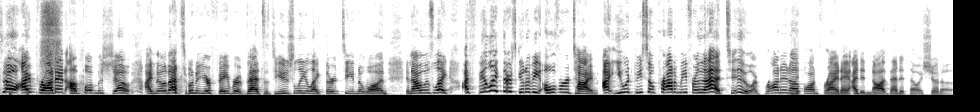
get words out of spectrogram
So I brought it up on the show. I know that's one of your favorite bets. It's usually like 13 to 1. And I was like, I feel like there's going to be overtime. I, you would be so proud of me for that, too. I brought it up on Friday. I did not bet it, though. I should have.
